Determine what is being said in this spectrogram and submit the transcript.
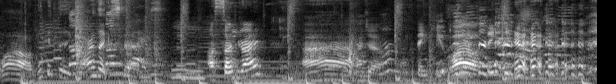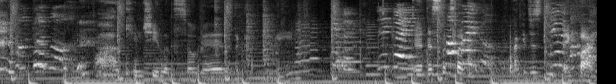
wow look at the garlic stems uh, sun dried 아 맞아요 thank you wow thank you wow kimchi looks so good the kakuri Dude this looks like I could just do bang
